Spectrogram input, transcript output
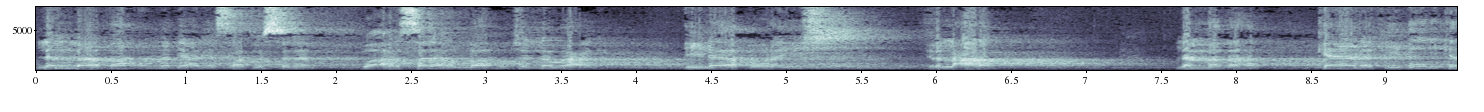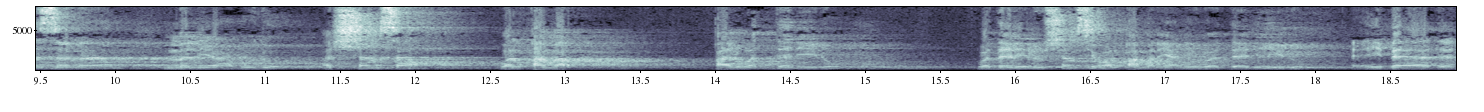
لما ظهر النبي عليه الصلاة والسلام وأرسله الله جل وعلا إلى قريش إلى العرب لما ظهر كان في ذلك الزمان من يعبد الشمس والقمر. قال والدليل ودليل الشمس والقمر يعني ودليل عبادة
